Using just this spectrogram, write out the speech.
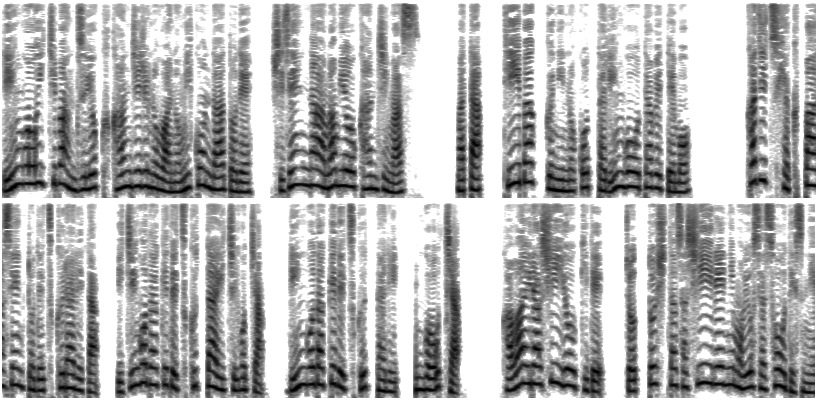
リンゴを一番強く感じるのは飲み込んだ後で、自然な甘みを感じます。また、ティーバッグに残ったリンゴを食べても、果実100%で作られた、いちごだけで作ったいちご茶、りんごだけで作ったりんごお茶。可愛らしい容器でちょっとした差し入れにも良さそうですね。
